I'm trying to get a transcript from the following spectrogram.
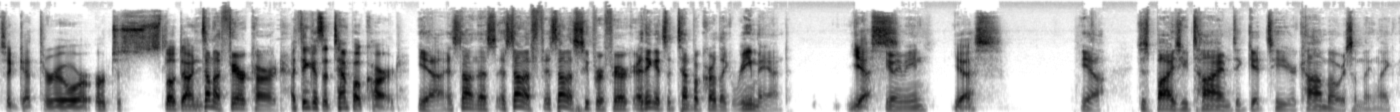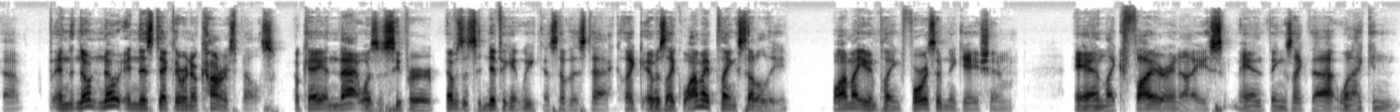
to get through or, or to slow down. It's not a fair card. I think it's a tempo card. Yeah, it's not. this- It's not a. It's not a super fair. I think it's a tempo card like remand. Yes. You know what I mean? Yes. Yeah, just buys you time to get to your combo or something like that. And no note in this deck there were no counter spells. Okay, and that was a super. That was a significant weakness of this deck. Like it was like, why am I playing subtlety? Why am I even playing force of negation and like fire and ice and things like that when I can?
